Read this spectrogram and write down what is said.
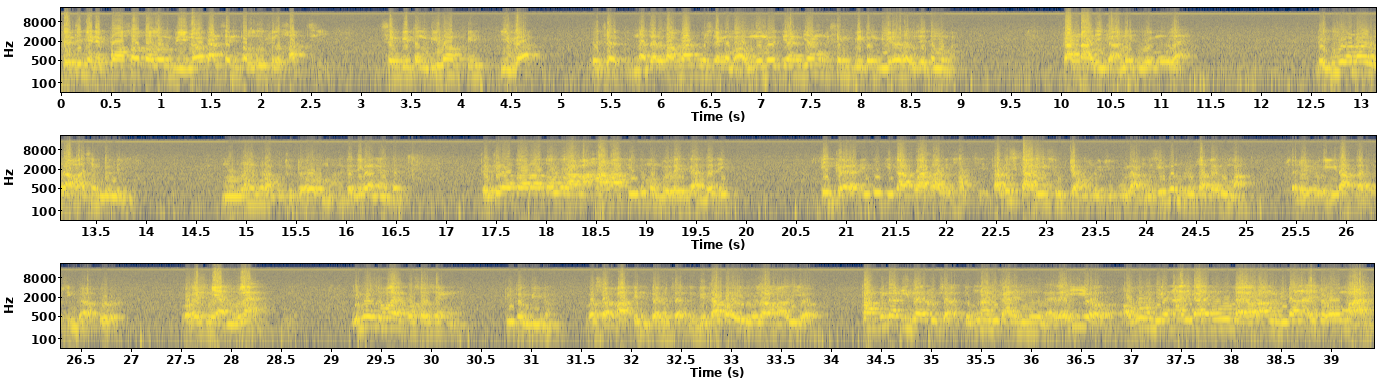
Jadi ini poso telung dino kan sing telu fil haji. Sing pitung dino fi ida rojak. Nah cara sampean wis ning omah umume tiang-tiang sing pitung dino sak usih temu. Kan nalikane kuwe mulai. Lha iki ono ulama sing beli. Mulai ora kudu do omah. Dadi kok ngeten. Jadi rata-rata ulama Hanafi itu membolehkan. Jadi tiga hari itu kita puasa fil haji. Tapi sekali sudah menuju pulang, meskipun belum sampai rumah, misalnya itu Irak atau Singapura, pokoknya niat mulai. Ibu semua poso sing pitung dino. Wasa patin dari jatuh. Kita kok itu ulama liya. Tapi kan idar jatuh nalikan mulai. Lah iya, aku ngendikan nalikan mulai orang ngendikan itu omah.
